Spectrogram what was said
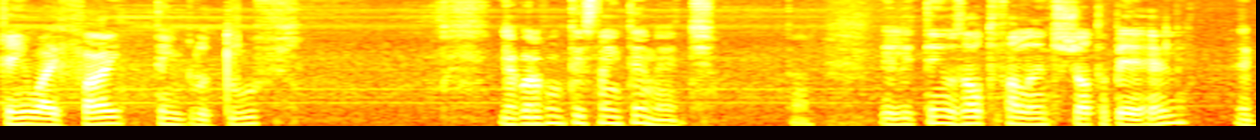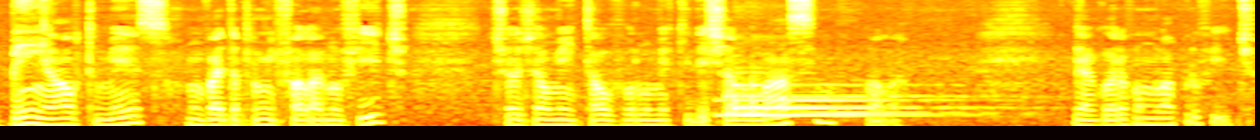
Tem Wi-Fi, tem Bluetooth. E agora vamos testar a internet. Tá? Ele tem os alto-falantes JBL, é bem alto mesmo, não vai dar para me falar no vídeo. Deixa eu já aumentar o volume aqui, deixar no máximo. Lá. E agora vamos lá pro vídeo.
